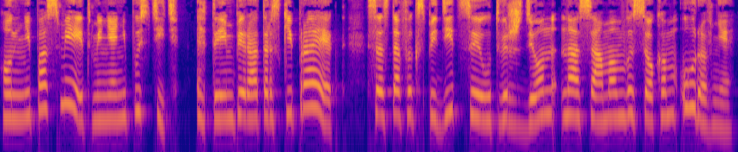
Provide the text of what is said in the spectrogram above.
он не посмеет меня не пустить. Это императорский проект. Состав экспедиции утвержден на самом высоком уровне.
